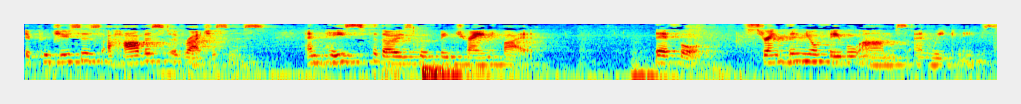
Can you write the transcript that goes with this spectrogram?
it produces a harvest of righteousness and peace for those who have been trained by it. Therefore, strengthen your feeble arms and weak knees.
